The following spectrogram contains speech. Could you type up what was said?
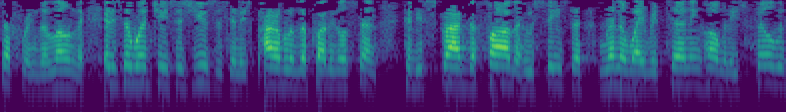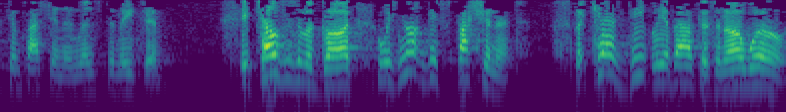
suffering, the lonely. It is the word Jesus uses in his parable of the prodigal son to describe the father who sees the runaway returning home and he's filled with compassion and runs to meet him. It tells us of a God who is not dispassionate, but cares deeply about us and our world.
